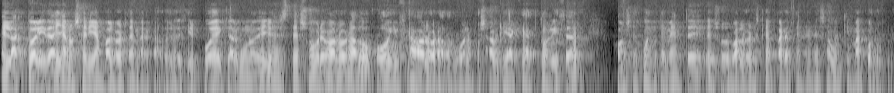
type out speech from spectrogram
en la actualidad ya no serían valores de mercado. Es decir, puede que alguno de ellos esté sobrevalorado o infravalorado. Bueno, pues habría que actualizar consecuentemente esos valores que aparecen en esa última columna.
